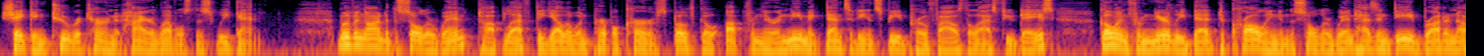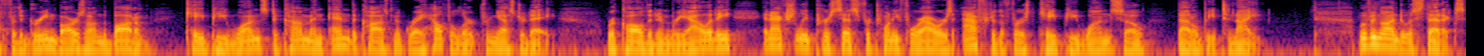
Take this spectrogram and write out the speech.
shaking to return at higher levels this weekend. Moving on to the solar wind, top left, the yellow and purple curves both go up from their anemic density and speed profiles the last few days. Going from nearly dead to crawling in the solar wind has indeed brought enough for the green bars on the bottom, KP1s, to come and end the cosmic ray health alert from yesterday. Recall that in reality, it actually persists for 24 hours after the first KP1, so that'll be tonight. Moving on to aesthetics,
